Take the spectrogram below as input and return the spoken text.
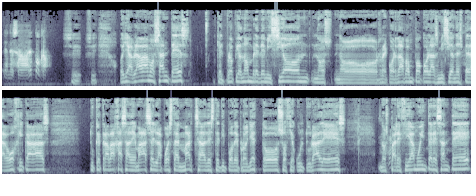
en esa época. Sí, sí. Oye, hablábamos antes que el propio nombre de misión nos, nos recordaba un poco las misiones pedagógicas. Tú que trabajas además en la puesta en marcha de este tipo de proyectos socioculturales, nos parecía muy interesante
